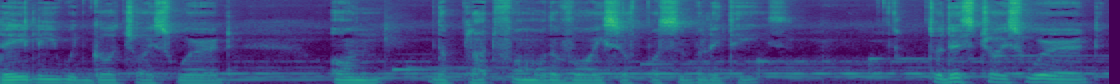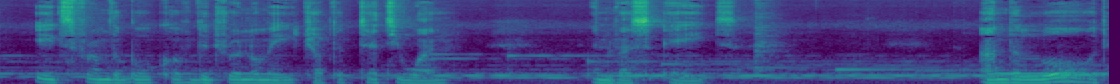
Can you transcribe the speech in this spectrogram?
daily with God's choice word on the platform of the voice of possibilities. Today's choice word is from the book of Deuteronomy chapter 31 and verse 8. And the Lord,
